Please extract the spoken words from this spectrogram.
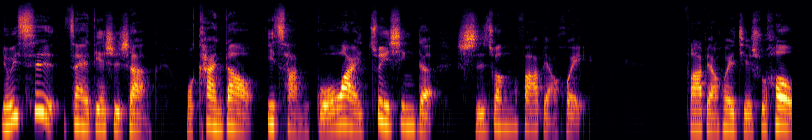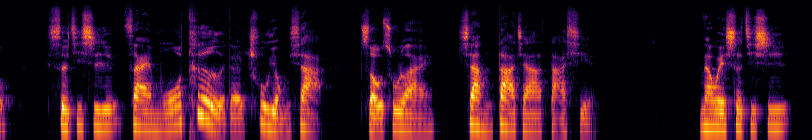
有一次在电视上，我看到一场国外最新的时装发表会。发表会结束后，设计师在模特的簇拥下走出来，向大家答谢。那位设计师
